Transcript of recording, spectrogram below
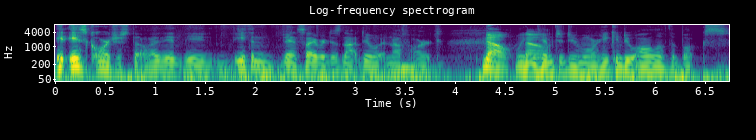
it is gorgeous though. It, it, Ethan Van Sciver does not do enough art. no, We no. need him to do more. He can do all of the books.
